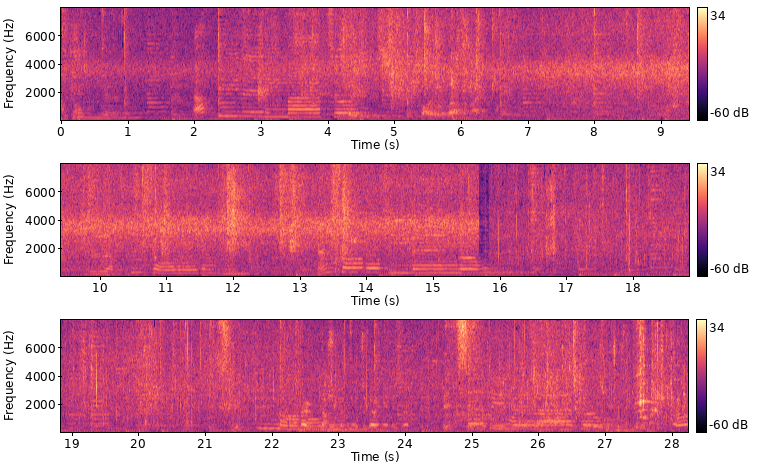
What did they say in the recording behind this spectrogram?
I feel it in my toes. Love is all around me, and so the feeling goes. It's written on No gushing of water going in, is there? It's everywhere I go. Put your fingers on that.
